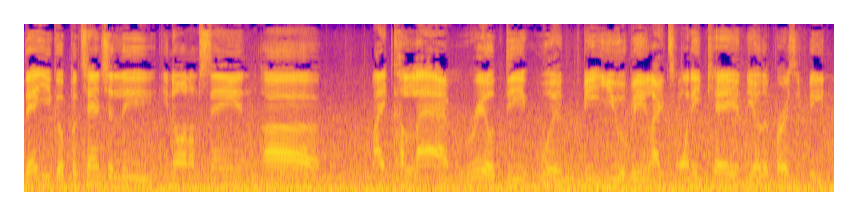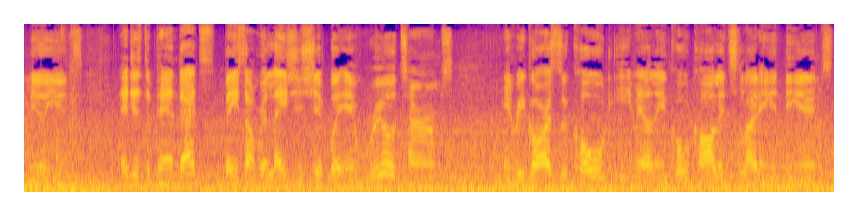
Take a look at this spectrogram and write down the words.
then you could potentially, you know what I'm saying? Uh, like collab real deep with be you being like 20k and the other person being millions it just depends. That's based on relationship, but in real terms, in regards to cold emailing, cold calling, sliding in DMs,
